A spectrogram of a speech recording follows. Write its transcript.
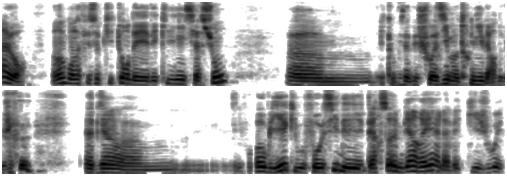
Alors, maintenant qu'on a fait ce petit tour des, kits d'initiation, et que vous avez choisi votre univers de jeu, eh bien, euh, il ne faut pas oublier qu'il vous faut aussi des personnes bien réelles avec qui jouer.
